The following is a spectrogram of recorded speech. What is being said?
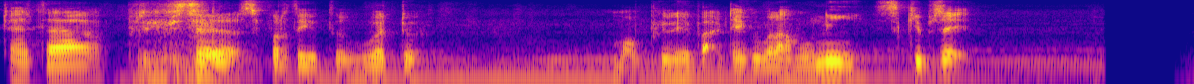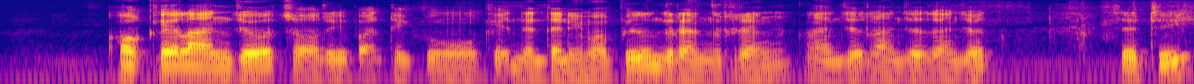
data bisa seperti itu waduh mobilnya Pak Deku malah muni. Skip sih Oke lanjut. Sorry Pak Deku mau kayak dandani mobil ngerang-ngerang. Lanjut lanjut lanjut. Jadi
